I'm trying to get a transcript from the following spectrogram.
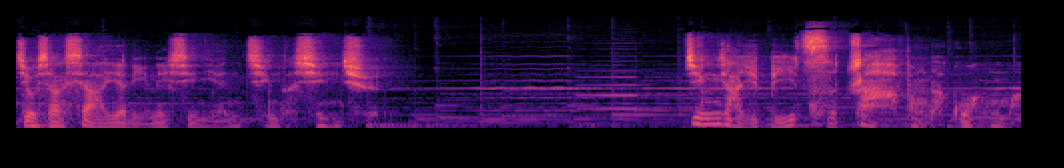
就像夏夜里那些年轻的星群，惊讶于彼此绽放的光芒，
